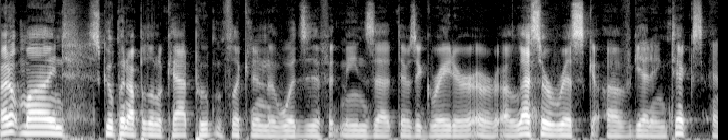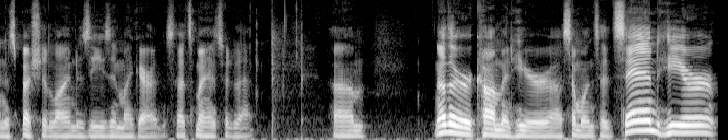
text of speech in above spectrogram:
I don't mind scooping up a little cat poop and flicking it into the woods if it means that there's a greater or a lesser risk of getting ticks and especially Lyme disease in my gardens. So that's my answer to that. Um, Another comment here uh, someone said, Sand here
